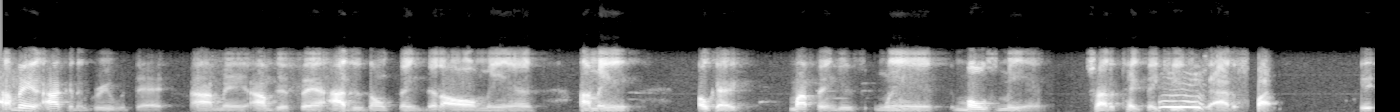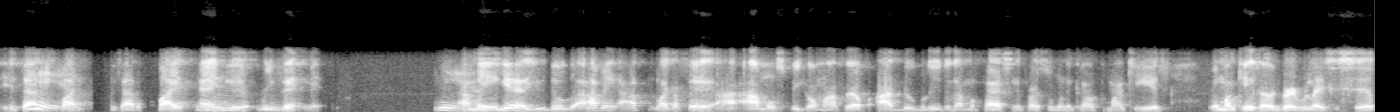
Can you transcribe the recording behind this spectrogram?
I mean, I can agree with that. I mean, I'm just saying, I just don't think that all men. I mean, okay, my thing is when most men try to take their kids, it's out of spite. It, it's out of spite. It's out of spite, Mhm. anger, resentment. Yeah. I mean, yeah, you do. I mean, I like I said, I, I'm gonna speak on myself. I do believe that I'm a passionate person when it comes to my kids. And my kids have a great relationship,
